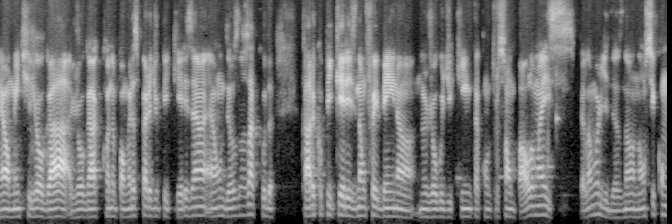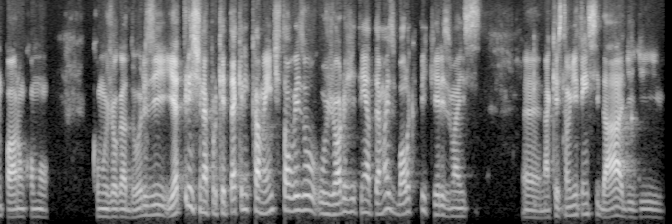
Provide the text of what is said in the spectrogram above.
realmente jogar jogar quando o Palmeiras perde o Piqueires é, é um Deus nos acuda. Claro que o Piqueires não foi bem no, no jogo de quinta contra o São Paulo, mas pelo amor de Deus, não, não se comparam como como jogadores. E, e, é triste, né? Porque tecnicamente talvez o, o Jorge tenha até mais bola que o Piqueires, mas é, na questão de intensidade, de,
